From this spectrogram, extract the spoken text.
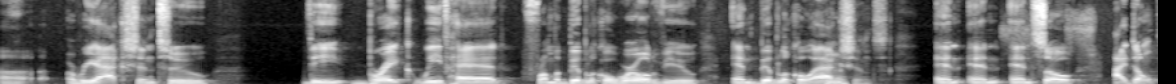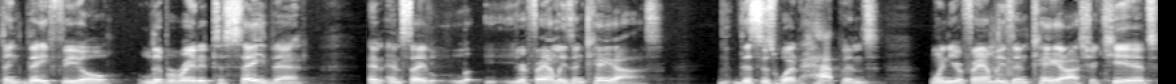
uh a reaction to the break we've had from a biblical worldview and biblical hmm. actions. Mm. And and and so I don't think they feel liberated to say that and, and say, look, your family's in chaos. This is what happens when your family's in chaos. Your kids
